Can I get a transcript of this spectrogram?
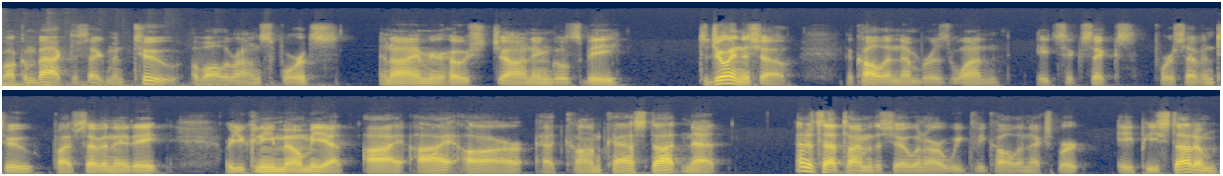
welcome back to segment two of All Around Sports, and I am your host, John Inglesby. To join the show, the call in number is 1 866 472 5788, or you can email me at IIR at Comcast.net. And it's that time of the show when our weekly call in expert, AP Stedham,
